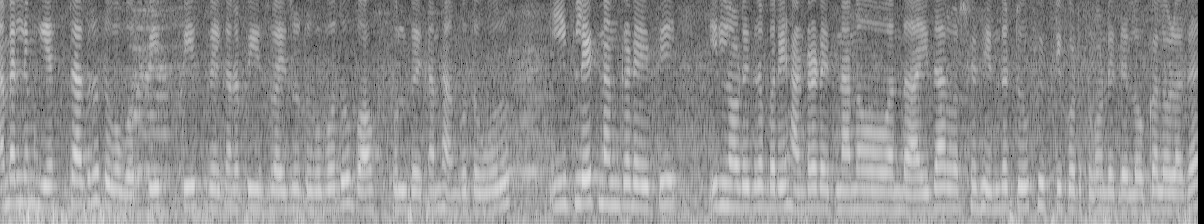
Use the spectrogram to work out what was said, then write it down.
ಆಮೇಲೆ ನಿಮ್ಗೆ ಎಷ್ಟಾದರೂ ತೊಗೋಬೋದು. ಪೀಸ್ ಪೀಸ್ ಬೇಕಂದ್ರೆ ಪೀಸ್ ವೈಸು ತೊಗೋಬೋದು, ಬಾಕ್ಸ್ ಫುಲ್ ಬೇಕಂದ್ರೆ ಹಂಗೂ ತೊಗೋಬೋದು. ಈ ಪ್ಲೇಟ್ ನನ್ನ ಕಡೆ ಐತಿ. ಇಲ್ಲಿ ನೋಡಿದ್ರೆ ಬರೀ ಹಂಡ್ರೆಡ್ ಐತಿ. ನಾನು ಒಂದು ಐದಾರು ವರ್ಷದ ಹಿಂದೆ ಟೂ ಫಿಫ್ಟಿ ಕೊಟ್ಟು ತೊಗೊಂಡಿದ್ದೆ ಲೋಕಲ್ ಒಳಗೆ.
